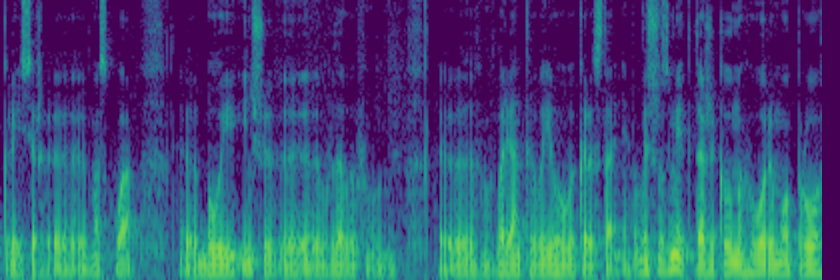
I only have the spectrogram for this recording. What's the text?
крейсер Москва. Були інші варіанти його використання. Ви ж розумієте, навіть коли ми говоримо про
